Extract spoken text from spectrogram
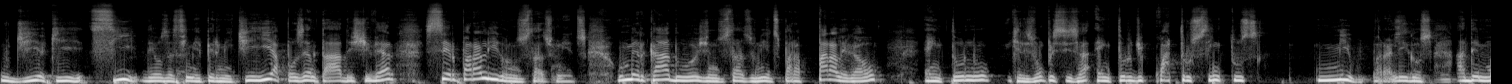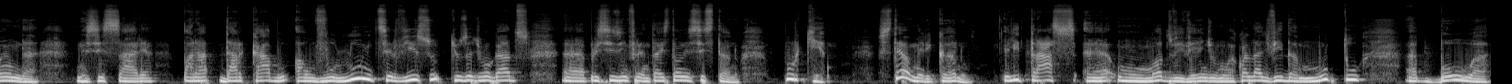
o dia que, se Deus assim me permitir, e aposentado estiver, ser paralegal nos Estados Unidos. O mercado hoje nos Estados Unidos para paralegal é em torno, que eles vão precisar, é em torno de 400 mil paralegals, a demanda necessária para dar cabo ao volume de serviço que os advogados uh, precisam enfrentar e estão necessitando. Por quê? O sistema americano ele traz é, um modo de viver, uma qualidade de vida muito é, boa,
